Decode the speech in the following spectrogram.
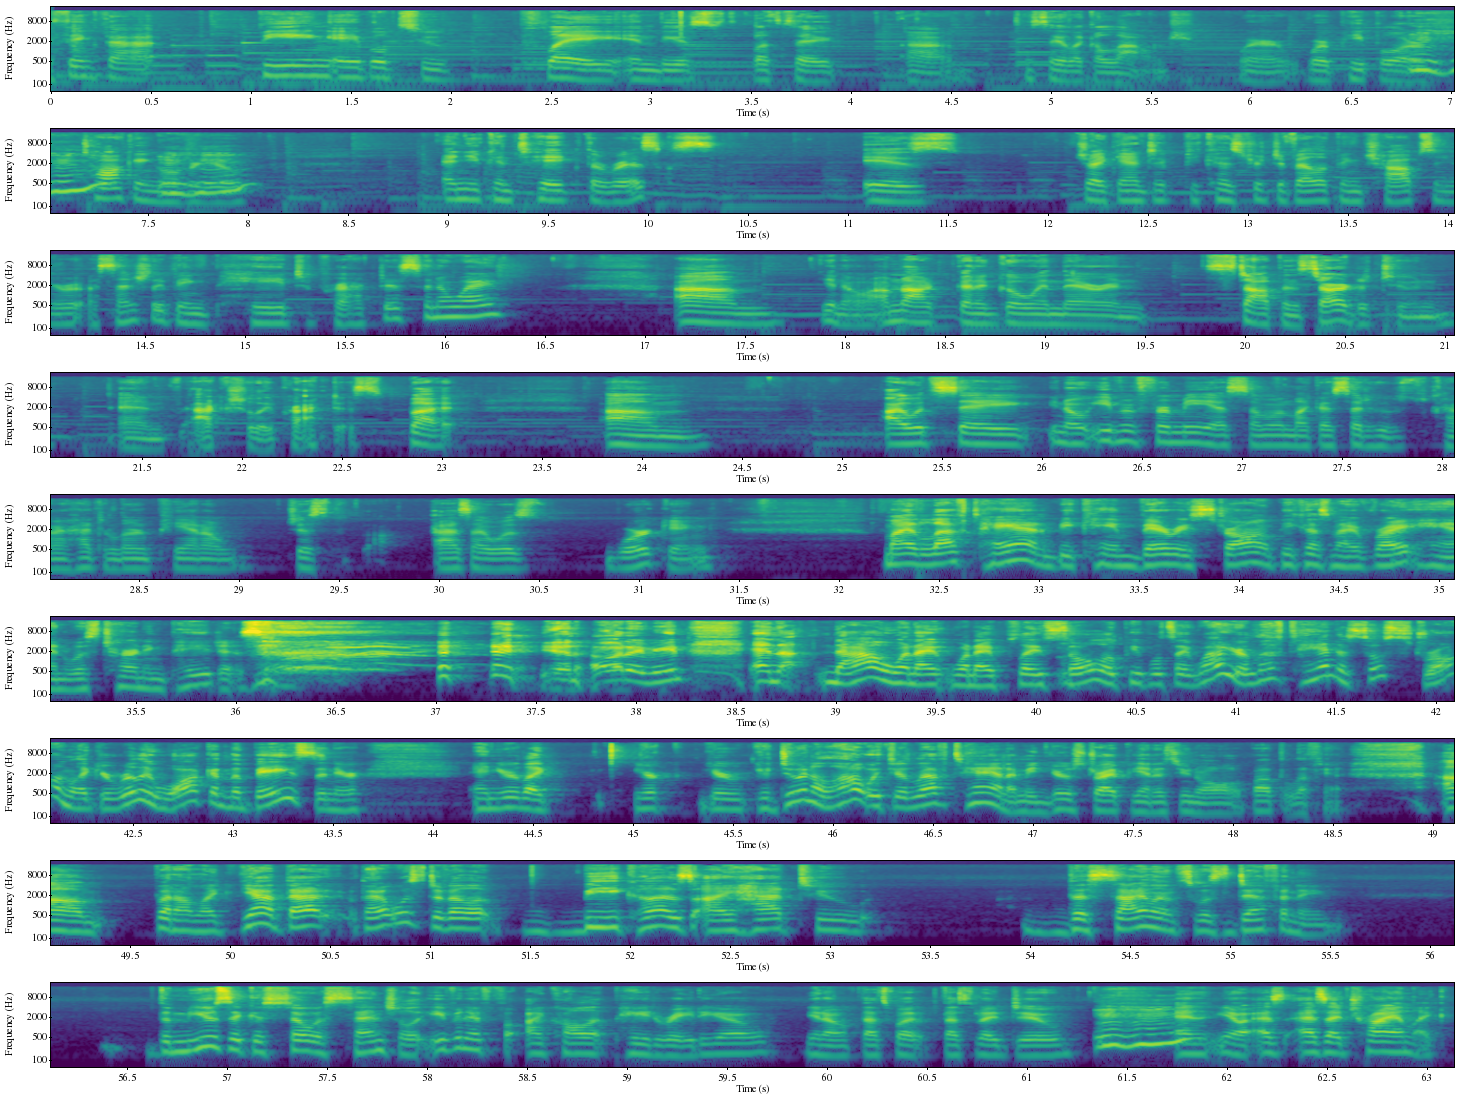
Think that being able to play in these, let's say, um, let's say like a lounge where where people are mm-hmm, talking over mm-hmm. you, and you can take the risks is gigantic because you're developing chops and you're essentially being paid to practice in a way. Um, you know, I'm not going to go in there and stop and start a tune and actually practice, but um, I would say, you know, even for me as someone like I said who's kind of had to learn piano just as I was working, my left hand became very strong because my right hand was turning pages. you know what I mean? And now when I when I play solo, people say, "Wow, your left hand is so strong. Like you're really walking the bass and you're and you're like you're you're you're doing a lot with your left hand. I mean, you're a stride pianist, you know all about the left hand. Um, but I'm like, yeah, that that was developed because I had to the silence was deafening. The music is so essential, even if I call it paid radio, you know, that's what that's what I do. Mm-hmm. And you know, as as I try and like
